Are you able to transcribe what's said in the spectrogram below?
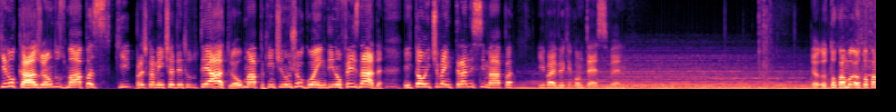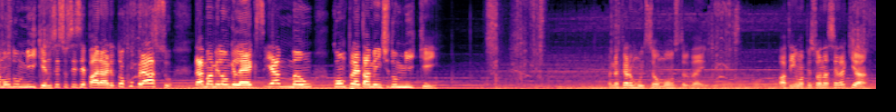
que no caso é um dos mapas que praticamente é dentro do teatro. É o mapa que a gente não jogou ainda e não fez nada. Então a gente vai entrar nesse mapa e vai ver o que acontece, velho. Eu, eu, tô com a, eu tô com a mão do Mickey, não sei se vocês repararam. Eu tô com o braço da Mami Long Legs e a mão completamente do Mickey. Mas eu quero muito ser um monstro, velho. Ó, tem uma pessoa nascendo aqui, ó.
